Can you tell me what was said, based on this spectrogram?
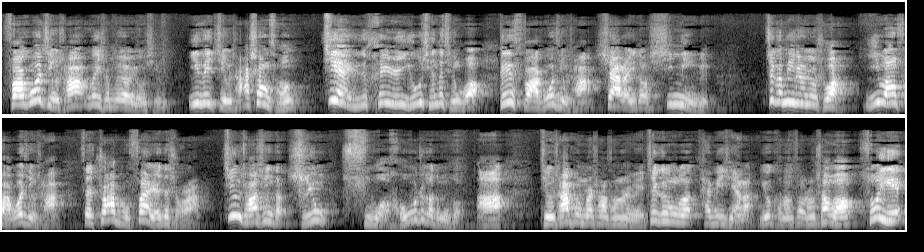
法国警察为什么要游行？因为警察上层鉴于黑人游行的情况，给法国警察下了一道新命令。这个命令就说啊，以往法国警察在抓捕犯人的时候啊，经常性的使用锁喉这个动作啊，警察部门上层认为这个动作太危险了，有可能造成伤亡，所以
